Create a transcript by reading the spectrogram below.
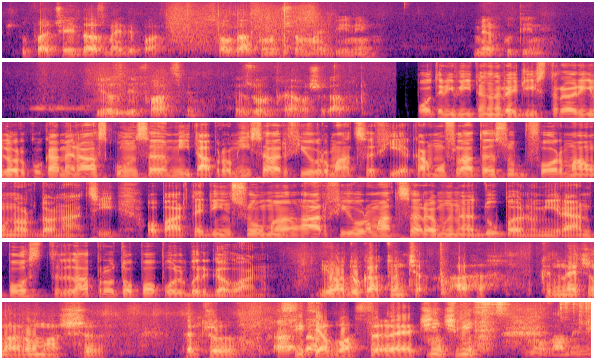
și după aceea îi dați mai departe. Sau dacă nu cel mai bine, merg cu tine. Eu sunt de față, rezolv treaba și gata. Potrivit înregistrărilor cu camera ascunsă, mita promisă ar fi urmat să fie camuflată sub forma unor donații. O parte din sumă ar fi urmat să rămână după numirea în post la protopopul Bârgăoanu. Eu aduc atunci, când mergem la Roma și pentru sfiția voastră, 5.000. Nu, la mine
